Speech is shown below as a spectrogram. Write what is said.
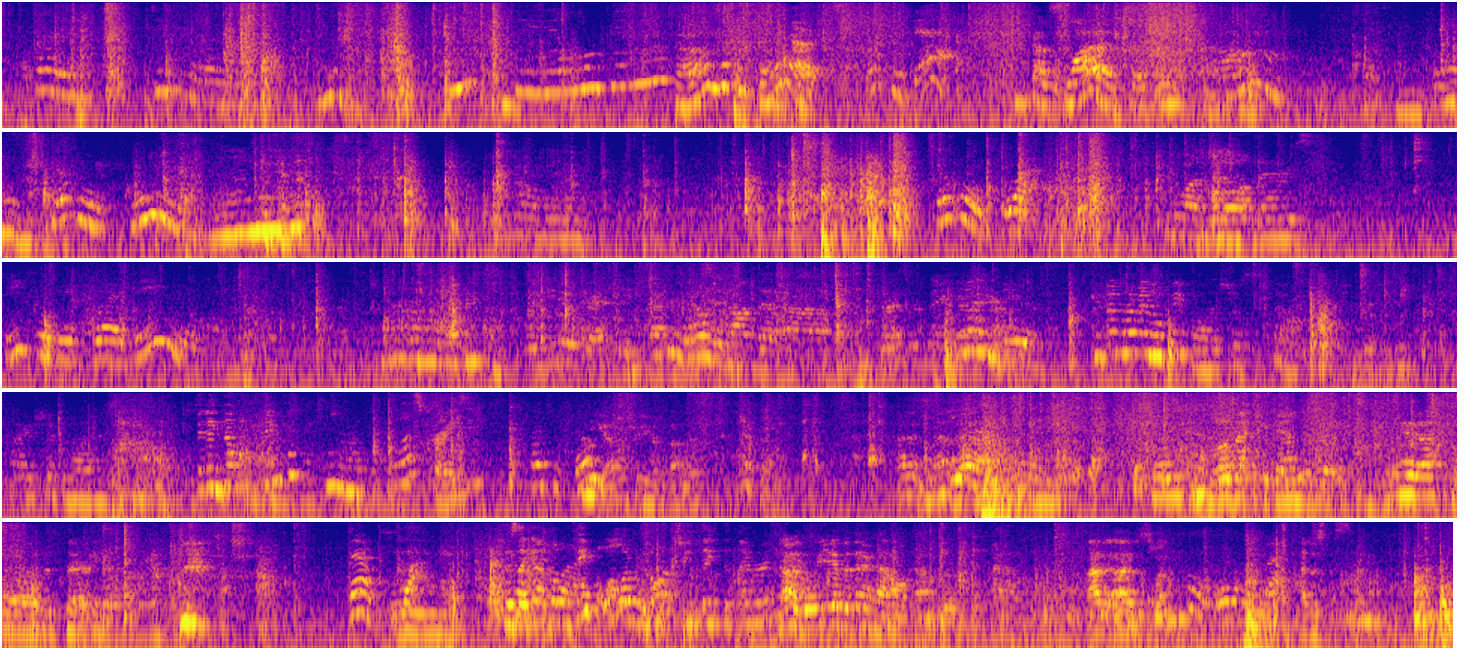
Yeah. to. Yeah. Because they got little people all over the box, you'd think that they were in there. Oh, yeah, but they had all kinds of, um, I, I just wasn't, I just assumed.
